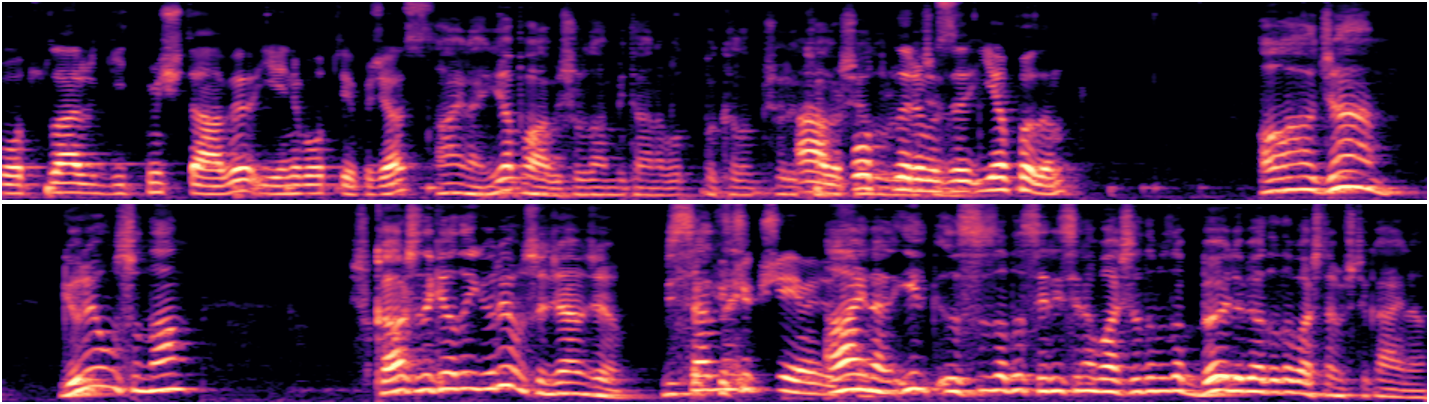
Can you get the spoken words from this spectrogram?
botlar gitmişti abi. Yeni bot yapacağız. Aynen yap abi şuradan bir tane bot bakalım. Şöyle Abi karşıya doğru botlarımızı geçelim. yapalım. Aa Cem. Görüyor musun lan? Şu karşıdaki adayı görüyor musun Cem'ciğim? Biz seninle Küçük şey mi aynen ilk ıssız ada serisine başladığımızda böyle bir adada başlamıştık aynen.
